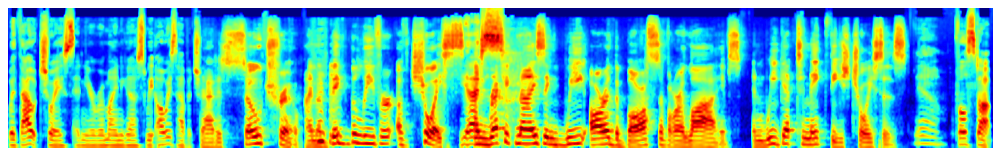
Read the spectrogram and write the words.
without choice, and you're reminding us we always have a choice. That is so true. I'm a big believer of choice yes. and recognizing we are the boss of our lives and we get to make these choices. Yeah, full stop.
